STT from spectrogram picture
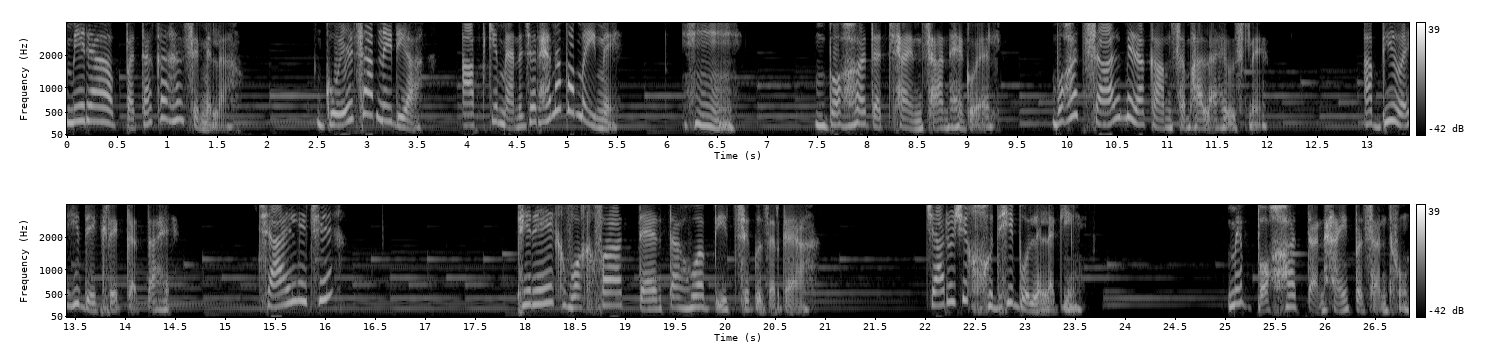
मेरा पता कहाँ से मिला? गोयल साहब ने दिया। आपके मैनेजर है ना बम्बई में? हम्म बहुत अच्छा इंसान है गोयल। बहुत साल मेरा काम संभाला है उसने। अब भी वही देखरेख करता है। चाय लीजिए। फिर एक वक्फा तैरता हुआ बीच से गुजर गया। चारू जी खुद ही बोलने लगी, मैं बहुत तन्हाई पसंद हूँ।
